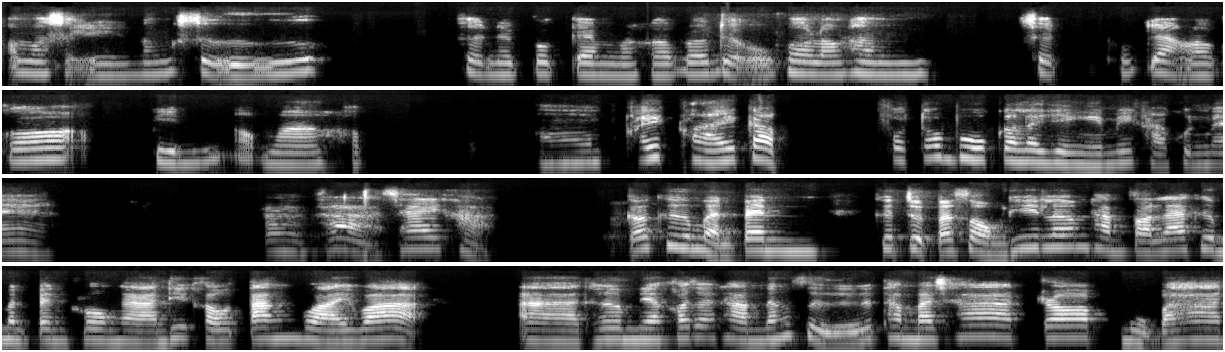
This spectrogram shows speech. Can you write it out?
เอามาใส่ในหนังสือ ใส่ในโปรแกรมนะครับ แล้วเดี๋ยวพอเราทำเสร็จทุกอย่างเราก็พิมพ์ออกมาครับอ๋อคล้ายๆกับโฟโต้บุ๊กอะไรอย่างงี้ไหมคะคุณแม่ อ่าค่ะ ใช่ค่ะ ก็คือเหมือนเป็นคือจุดประสงค์ที่เริ่มทำตอนแรกคือมันเป็นโครงงานที่เขาตั้งไว้ว่า อ่า เทอมเนี้ยเขาจะทำหนังสือธรรมชาติรอบหมู่บ้าน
